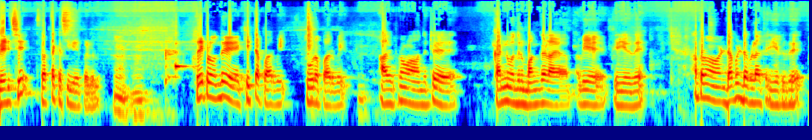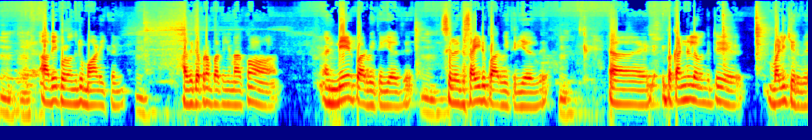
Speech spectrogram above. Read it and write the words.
வெடிச்சு ரத்த கசிவு ஏற்படுது. அதே போல் வந்து கிட்ட பார்வை தூர பார்வை. அதுக்கப்புறம் வந்துட்டு கண் வந்துட்டு மங்கள அப்படியே தெரியுது. அப்புறம் டபுள் டபுளாக தெரியுது. அதே போல் வந்துட்டு மாலை கண். அதுக்கப்புறம் பார்த்தீங்கன்னாக்கும் நேர் பார்வை தெரியாது. சிலருக்கு சைடு பார்வை தெரியாது. இப்போ கண்ணில் வந்துட்டு வலிக்கிறது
